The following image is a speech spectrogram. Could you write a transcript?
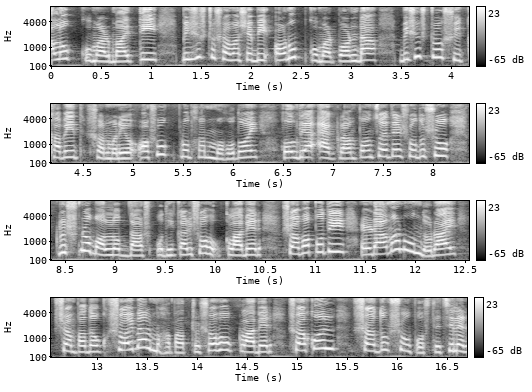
আলোক কুমার মাইতি, বিশিষ্ট সমাজসেবী অনুপ কুমার পণ্ডা, বিশিষ্ট শিক্ষাবিদ সম্মানীয় অশোক প্রধান মহোদয়, হলদিয়া এক গ্রাম পঞ্চায়েতের সদস্য কৃষ্ণ বল্লভ দাস অধিকারী সহ ক্লাবের সভাপতি রামানন্দ রায়, সম্পাদক শৈবাল মহাপাত্র সহ ক্লাবের সকল সদস্য উপস্থিত ছিলেন।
